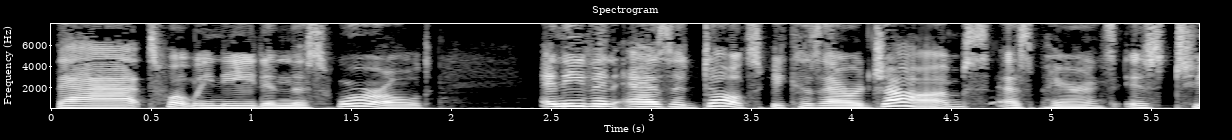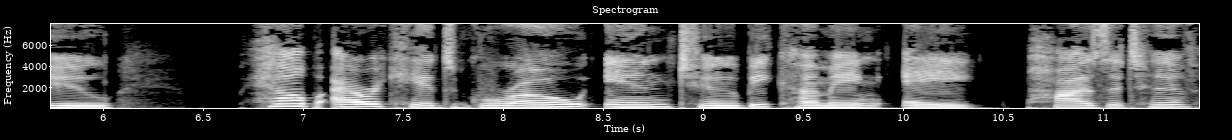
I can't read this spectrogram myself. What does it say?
That's what we need in this world. And even as adults because our jobs as parents is to help our kids grow into becoming a positive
